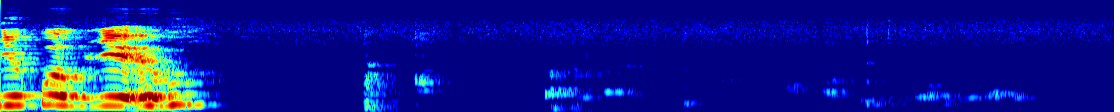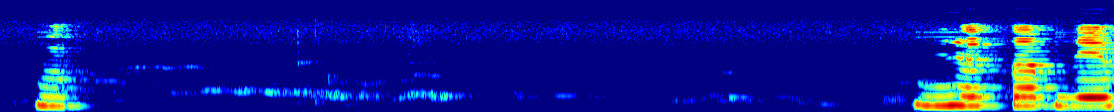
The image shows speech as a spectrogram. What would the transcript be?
จิว Nie kapcie.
